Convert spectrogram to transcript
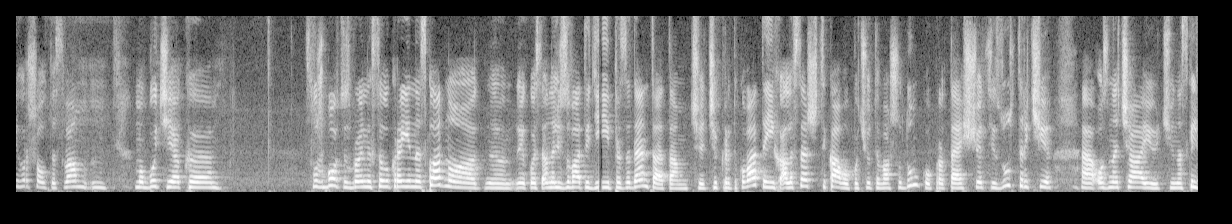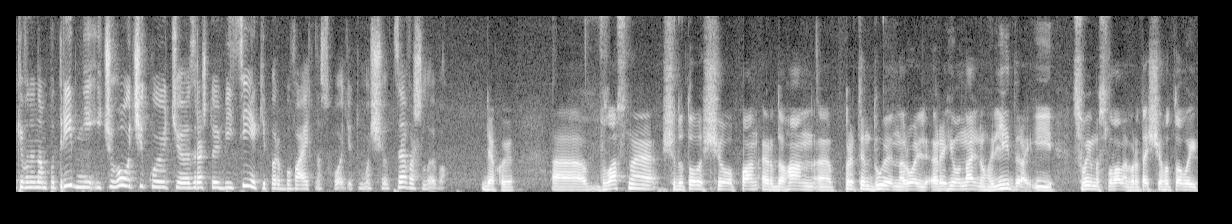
Ігор Шолтес, вам, мабуть, як е, службовцю Збройних сил України складно е, якось аналізувати дії президента там чи, чи критикувати їх, але все ж цікаво почути вашу думку про те, що ці зустрічі е, означають, наскільки вони нам потрібні, і чого очікують зрештою бійці, які перебувають на сході, тому що це важливо. Дякую. Власне, щодо того, що пан Ердоган претендує на роль регіонального лідера і своїми словами про те, що готовий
